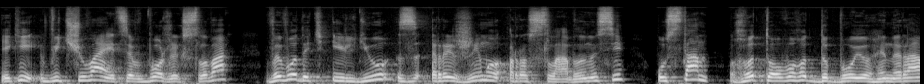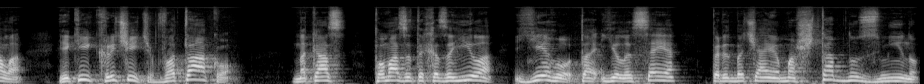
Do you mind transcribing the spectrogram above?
який відчувається в Божих словах, виводить Ілью з режиму розслабленості у стан готового до бою генерала, який кричить в атаку. Наказ помазати Хазаїла, Єго та Єлисея передбачає масштабну зміну,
